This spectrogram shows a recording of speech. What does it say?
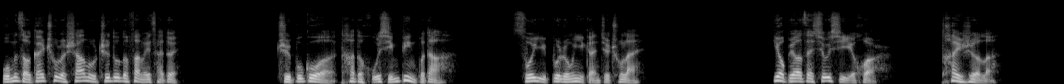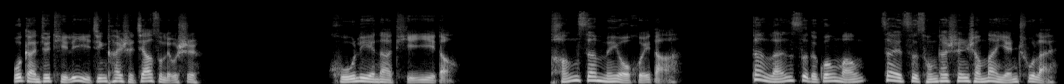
我们早该出了杀戮之都的范围才对。只不过它的弧形并不大，所以不容易感觉出来。要不要再休息一会儿？太热了，我感觉体力已经开始加速流失。胡列娜提议道。唐三没有回答，淡蓝色的光芒再次从他身上蔓延出来。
